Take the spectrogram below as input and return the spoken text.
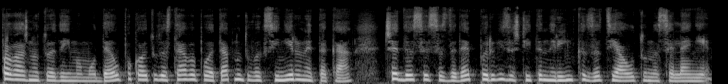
По-важното е да има модел, по който да става поетапното вакциниране така, че да се създаде първи защитен ринг за цялото население.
